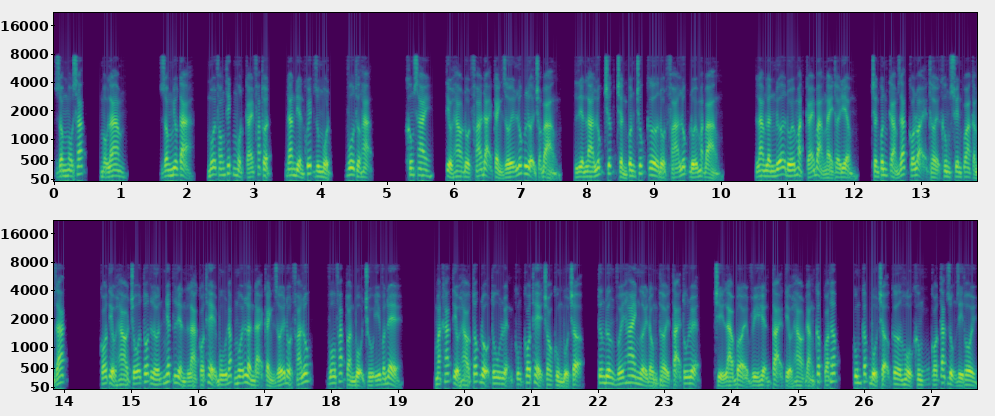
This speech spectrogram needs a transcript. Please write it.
Dòng màu sắc, màu lam. Dòng miêu tả, mỗi phóng thích một cái pháp thuật, đan điền quyết dung một, vô thượng hạn. Không sai, tiểu hào đột phá đại cảnh giới lúc lựa chọn bảng, liền là lúc trước trần quân trúc cơ đột phá lúc đối mặt bảng. Làm lần nữa đối mặt cái bảng này thời điểm, trần quân cảm giác có loại thời không xuyên qua cảm giác. Có tiểu hào chỗ tốt lớn nhất liền là có thể bù đắp mỗi lần đại cảnh giới đột phá lúc, vô pháp toàn bộ chú ý vấn đề mặt khác tiểu hào tốc độ tu luyện cũng có thể cho cùng bổ trợ, tương đương với hai người đồng thời tại tu luyện, chỉ là bởi vì hiện tại tiểu hào đẳng cấp quá thấp, cung cấp bổ trợ cơ hồ không có tác dụng gì thôi.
